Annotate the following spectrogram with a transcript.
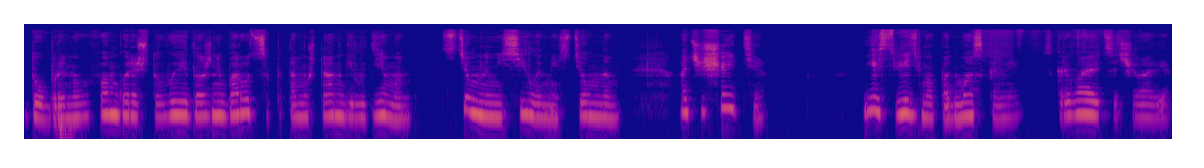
добрый, но вам говорят, что вы должны бороться, потому что ангел и демон с темными силами, с темным. Очищайте. Есть ведьма под масками, скрывается человек.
